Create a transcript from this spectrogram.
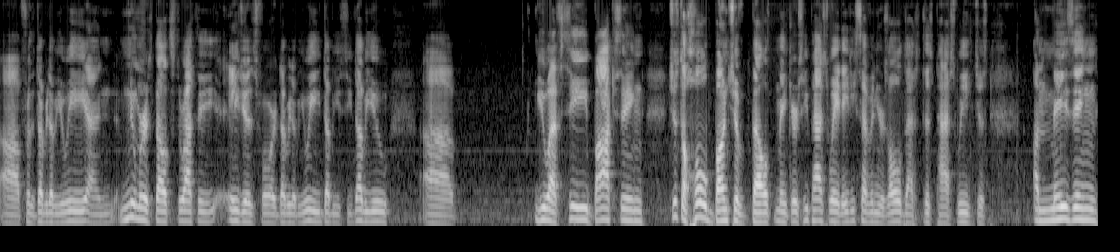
uh, for the WWE and numerous belts throughout the ages for WWE, WCW, uh, UFC, boxing just a whole bunch of belt makers. He passed away at 87 years old this past week. Just amazing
